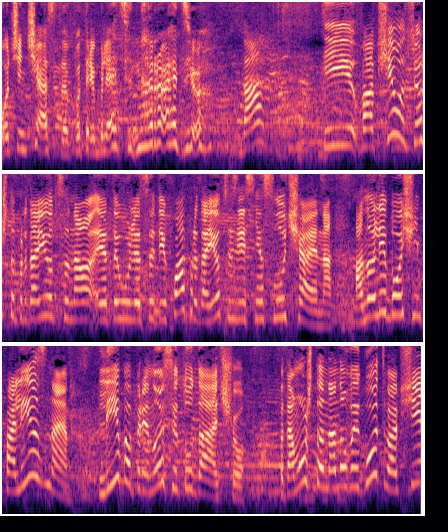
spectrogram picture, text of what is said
очень часто потреблять на радио. Да? и вообще вот все, что продается на этой улице Дихуа, продается здесь не случайно. Оно либо очень полезное, либо приносит удачу. Потому что на Новый год вообще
